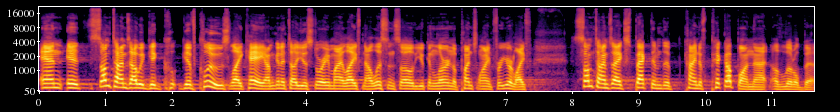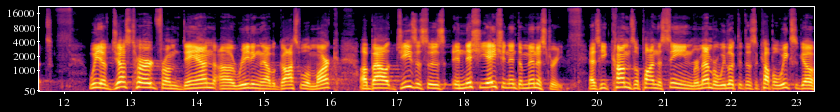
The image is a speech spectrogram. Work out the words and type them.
And it, sometimes I would give, give clues like, hey, I'm going to tell you a story of my life. Now listen so you can learn the punchline for your life. Sometimes I expect them to kind of pick up on that a little bit. We have just heard from Dan uh, reading the Gospel of Mark about Jesus' initiation into ministry as he comes upon the scene. Remember, we looked at this a couple weeks ago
